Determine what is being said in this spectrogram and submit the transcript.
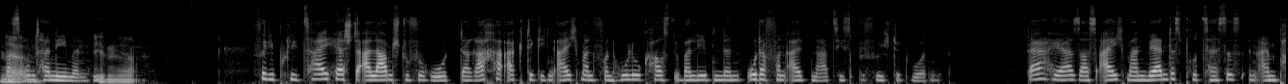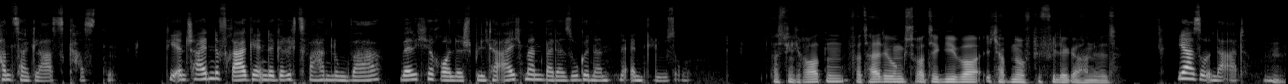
was ja, unternehmen. eben, ja. Für die Polizei herrschte Alarmstufe Rot, da Racheakte gegen Eichmann von Holocaust-Überlebenden oder von Altnazis befürchtet wurden. Daher saß Eichmann während des Prozesses in einem Panzerglaskasten. Die entscheidende Frage in der Gerichtsverhandlung war, welche Rolle spielte Eichmann bei der sogenannten Endlösung? Lass mich raten, Verteidigungsstrategie war, ich habe nur auf Befehle gehandelt. Ja, so in der Art. Hm.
